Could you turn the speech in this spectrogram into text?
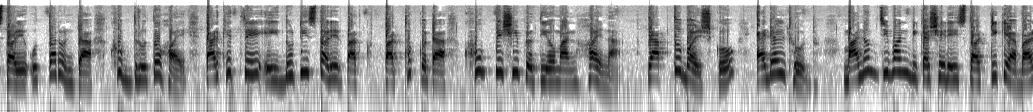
স্তরে উত্তরণটা খুব দ্রুত হয়। তার ক্ষেত্রে এই দুটি স্তরের পার্থক্যটা খুব বেশি প্রতীয়মান হয় না। প্রাপ্তবয়স্ক অ্যাডাল্টহুড মানব জীবন বিকাশের এই স্তরটিকে আবার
